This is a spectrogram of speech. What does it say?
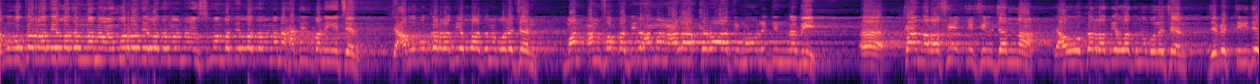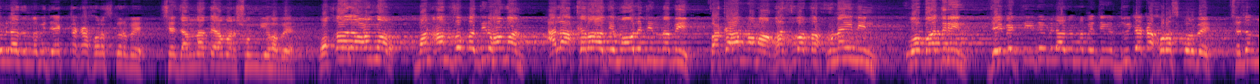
আবু বকর রাজি আল্লাহ নামে অমর রাজি আল্লাহ নামে, উসমান রাজি আল্লাহ নামে হাদিস বানিয়েছেন যে আবু বকর রাজি আল্লাহ বলেছেন, মান আনফাকা দিরহামান আলা কিরাআতি মাউলিদিন নবী কান রাফিকি ফিল জান্নাহ। যে আবু বকর রাদিয়াল্লাহু আনহু বলেছেন যে ব্যক্তি ঈদে মিলাদুন নবীতে 1 টাকা খরচ করবে, সে জান্নাতে আমার সঙ্গী হবে। ওয়াকালা ওমর মান আনফাকা দিরহামান আলা কিরাআতি মাউলিদিন নবী ফাকান্নামা গাজওয়াতা হুনাইনিন ও বাদরিন। যে ব্যক্তি ঈদে মিলাদুন নবী 2 টাকা খরচ করবে, সেজন্য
